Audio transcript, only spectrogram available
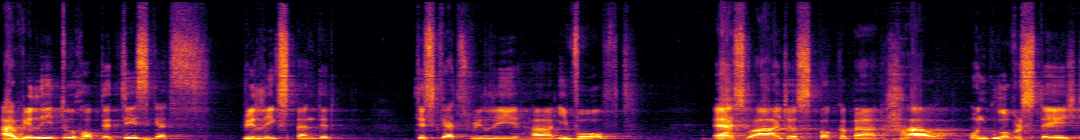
I really do hope that this gets really expanded, this gets really uh, evolved. As I just spoke about how on global stage,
